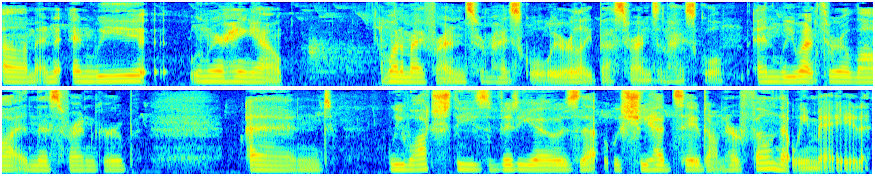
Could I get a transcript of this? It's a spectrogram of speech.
Um, and and we when we were hanging out, one of my friends from high school, we were like best friends in high school, and we went through a lot in this friend group, and we watched these videos that she had saved on her phone that we made.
